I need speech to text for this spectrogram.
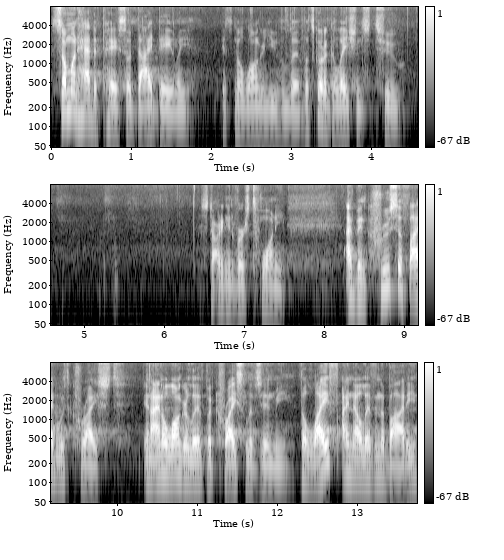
Someone had to pay, so die daily. It's no longer you who live. Let's go to Galatians 2, starting in verse 20. I've been crucified with Christ, and I no longer live, but Christ lives in me. The life I now live in the body,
